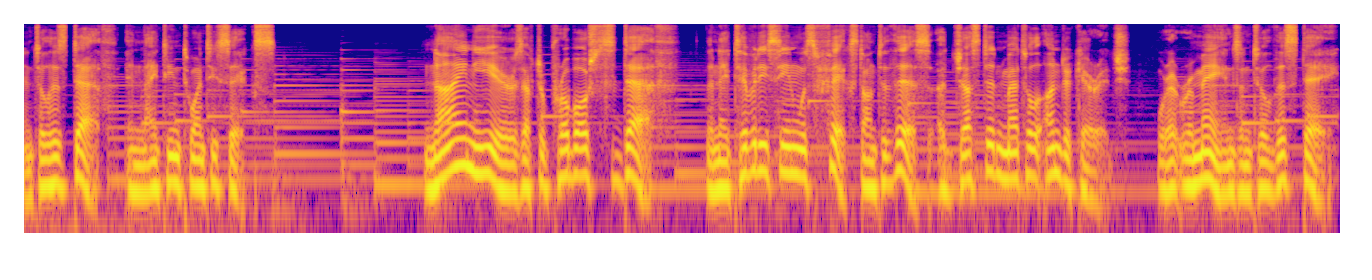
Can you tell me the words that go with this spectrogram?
until his death in 1926. Nine years after Probošt's death, the nativity scene was fixed onto this adjusted metal undercarriage, where it remains until this day.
